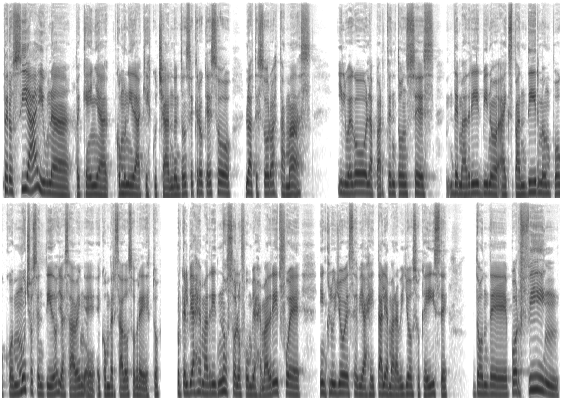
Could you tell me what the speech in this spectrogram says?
pero sí hay una pequeña comunidad aquí escuchando, entonces creo que eso lo atesoro hasta más. Y luego la parte entonces de Madrid vino a expandirme un poco en muchos sentidos, ya saben, he conversado sobre esto, porque el viaje a Madrid no solo fue un viaje a Madrid, fue, incluyó ese viaje a Italia maravilloso que hice, donde por fin,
